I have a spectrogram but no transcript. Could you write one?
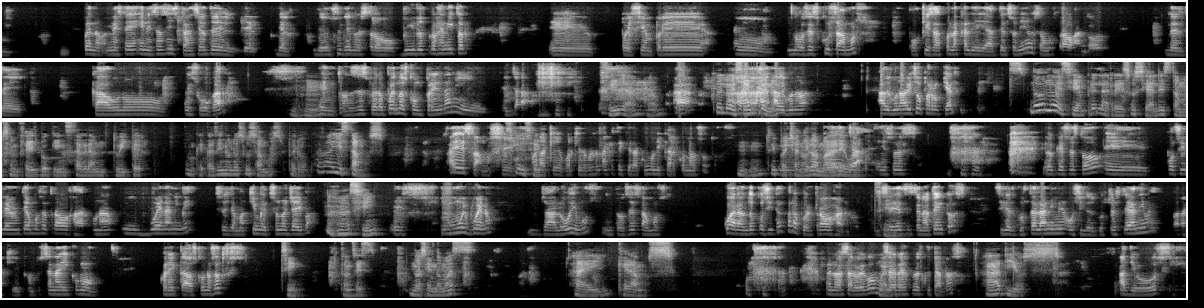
bueno, en, este, en esas instancias del, del, del, de, nuestro virus progenitor, eh, pues siempre nos excusamos, o quizás por la calidad del sonido, estamos trabajando desde cada uno en su hogar. Entonces espero pues nos comprendan y, ya. Sí, ya, ¿no? Ah, pues lo de siempre, ah, ¿no? ¿Alguna, ¿Algún aviso parroquial? No, lo de siempre, las redes sociales, estamos en Facebook, Instagram, Twitter, aunque casi no los usamos, pero ahí estamos. Ahí estamos, sí, para que cualquier persona que se quiera comunicar con nosotros. sí, para echarnos la madre, ya, Eso es, creo que eso es todo. Eh, posiblemente vamos a trabajar una, un buen anime, se llama Kimetsu no Yaiba. Ajá, sí. Es muy bueno, ya lo vimos, entonces estamos cuadrando cositas para poder trabajarlo. Entonces estén atentos si les gusta el anime o si les gusta este anime, para que pronto estén ahí como conectados con nosotros. Sí, entonces, no haciendo más, ahí quedamos. bueno, hasta luego, muchas gracias por escucharnos. Adiós. Adiós.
